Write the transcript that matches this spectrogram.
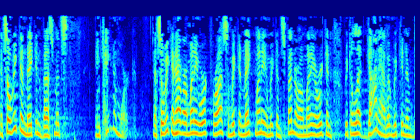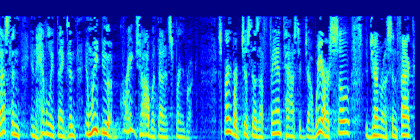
And so we can make investments in kingdom work. And so we can have our money work for us and we can make money and we can spend our own money or we can, we can let God have it and we can invest in, in heavenly things. And, and we do a great job with that at Springbrook. Springbrook just does a fantastic job. We are so generous. In fact,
